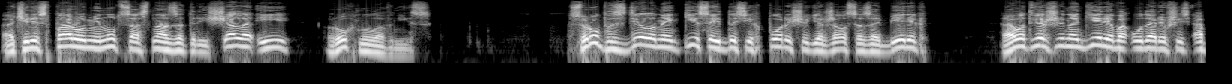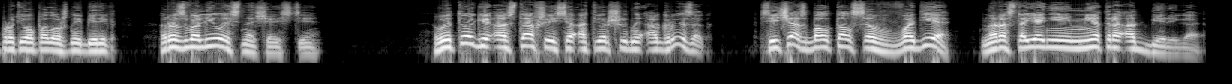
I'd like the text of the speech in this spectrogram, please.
а через пару минут сосна затрещала и рухнула вниз. Сруб, сделанный кисой, до сих пор еще держался за берег, а вот вершина дерева, ударившись о противоположный берег, развалилась на части. В итоге оставшийся от вершины огрызок сейчас болтался в воде на расстоянии метра от берега.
